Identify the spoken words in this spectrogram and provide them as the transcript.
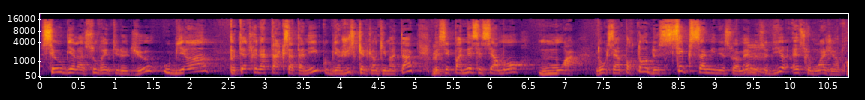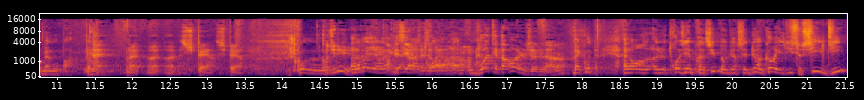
c'est ou bien la souveraineté de Dieu, ou bien peut-être une attaque satanique, ou bien juste quelqu'un qui m'attaque, mais hmm. ce n'est pas nécessairement moi. Donc c'est important de s'examiner soi-même, et de hmm. se dire, est-ce que moi j'ai un problème ou pas? Ouais, ouais, ouais, super, super. Continue. Alors, on, boit tes paroles, John, là. Hein. Bah, écoute, alors le troisième principe, dans le verset 2 encore, il dit ceci, il dit,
